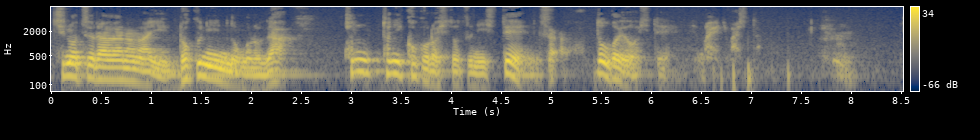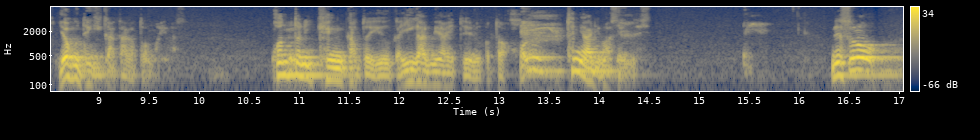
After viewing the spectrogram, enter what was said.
血のつながらない6人の者が本当に心一つにしてずっとご用してまいりました。よくでき方かと思います。本当に喧嘩というかいがみ合いということは本当にありませんでした。でその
